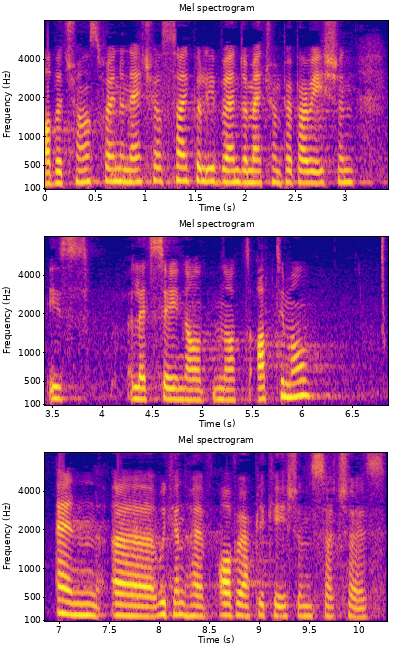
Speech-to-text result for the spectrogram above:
of the transfer in the natural cycle if the endometrium preparation is, let's say, not, not optimal. And uh, we can have other applications such as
